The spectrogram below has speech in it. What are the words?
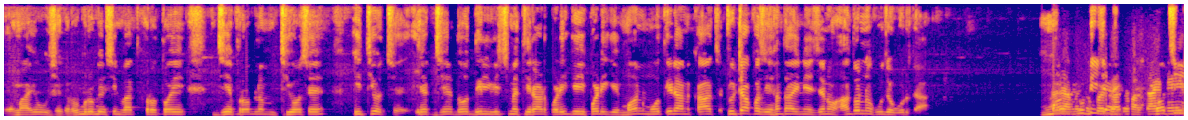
એમાં એવું છે કે રૂબરૂ બેસીને વાત કરો તોય જે પ્રોબ્લેમ થયો છે એ થયો છે. એક જે દો દિલ વિચ મેં તિરાડ પડી ગઈ પડી ગઈ. મન મોતીડા કાચ તૂટ્યા પછી હંધાય નહીં જેનો હાથો ન કૂજો ઊર્જા મન અરે અમે તો તૂટી જાય. પછી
